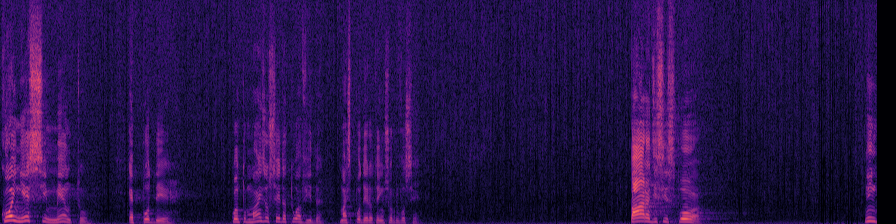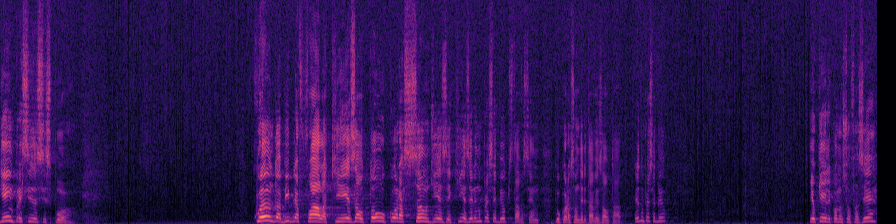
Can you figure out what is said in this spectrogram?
Conhecimento é poder. Quanto mais eu sei da tua vida, mais poder eu tenho sobre você. Para de se expor. Ninguém precisa se expor. Quando a Bíblia fala que exaltou o coração de Ezequias, ele não percebeu que estava sendo que o coração dele estava exaltado. Ele não percebeu. E o que ele começou a fazer?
